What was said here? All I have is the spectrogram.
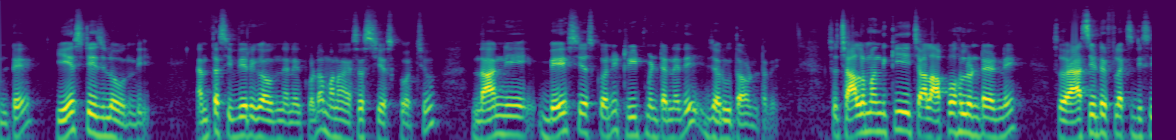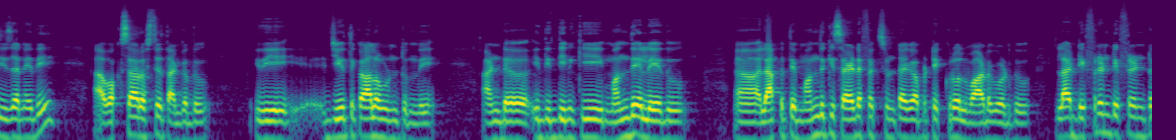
ఉంటే ఏ స్టేజ్లో ఉంది ఎంత సివియర్గా ఉంది అనేది కూడా మనం అసెస్ చేసుకోవచ్చు దాన్ని బేస్ చేసుకొని ట్రీట్మెంట్ అనేది జరుగుతూ ఉంటుంది సో చాలామందికి చాలా అపోహలు ఉంటాయండి సో యాసిడ్ రిఫ్లెక్స్ డిసీజ్ అనేది ఒకసారి వస్తే తగ్గదు ఇది జీవితకాలం ఉంటుంది అండ్ ఇది దీనికి మందే లేదు లేకపోతే మందుకి సైడ్ ఎఫెక్ట్స్ ఉంటాయి కాబట్టి ఎక్కువ రోజులు వాడకూడదు ఇలా డిఫరెంట్ డిఫరెంట్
